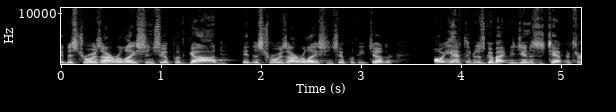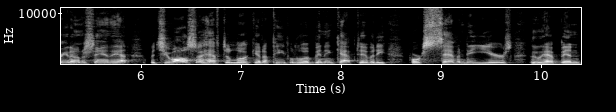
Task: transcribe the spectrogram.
It destroys our relationship with God, it destroys our relationship with each other. All you have to do is go back to Genesis chapter 3 to understand that. But you also have to look at a people who have been in captivity for 70 years, who have been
